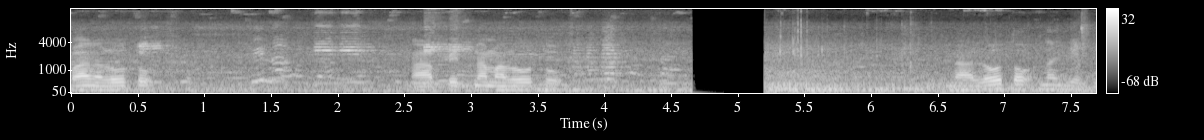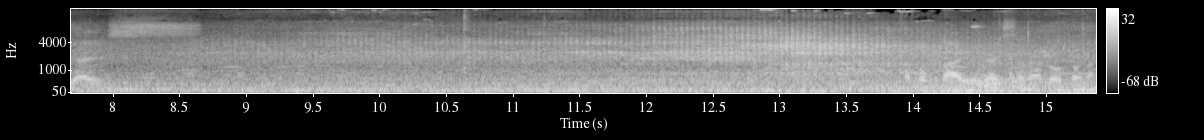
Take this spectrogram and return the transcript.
Pa, naluto. Napit na maluto. Naluto na yun guys. Tapok tayo guys. Tara, luto na.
